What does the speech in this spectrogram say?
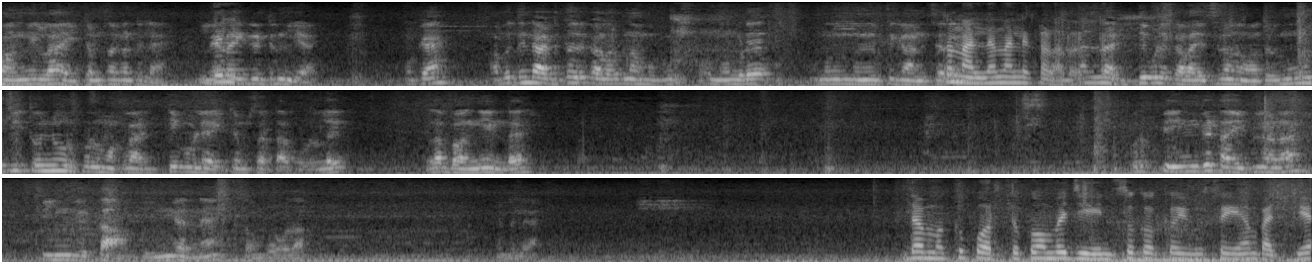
ഭംഗിയുള്ള ഐറ്റംസ് കണ്ടില്ലേ? ഇല്ലേ കിട്ടുന്നില്ല. ഓക്കെ അപ്പൊ ഇതിന്റെ അടുത്തൊരു കളർ നമുക്ക് ഒന്നും കൂടെ ഒന്ന് നിർത്തി കാണിച്ചാൽ ഒക്കെ നല്ല നല്ല കളർ നല്ല അടിപൊളി കളേഴ്സിലാണ് മാത്രം. നൂറ്റി തൊണ്ണൂറ് മക്കൾ അടിപൊളി ഐറ്റംസ് കേട്ടാ ഫുള്ള് നല്ല ഭംഗിയുണ്ട്. ഒരു പിങ്ക് ടൈപ്പിലുള്ള പിങ്ക് കേട്ടാ പിങ്ക് തന്നെ സംഭവം. ഇത് നമുക്ക് പുറത്ത് പോകുമ്പോൾ ജീൻസൊക്കെ യൂസ് ചെയ്യാൻ പറ്റിയ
